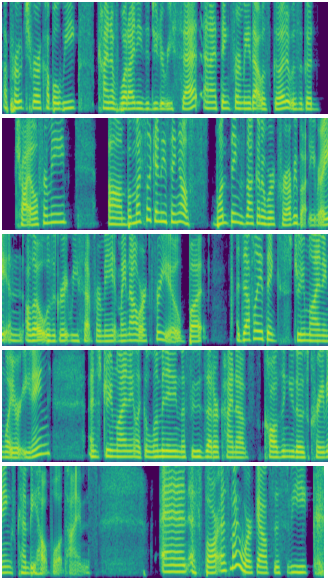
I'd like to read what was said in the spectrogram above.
approach for a couple weeks, kind of what I need to do to reset. And I think for me, that was good. It was a good trial for me. Um, but much like anything else, one thing's not going to work for everybody, right? And although it was a great reset for me, it might not work for you. But I definitely think streamlining what you're eating and streamlining, like eliminating the foods that are kind of causing you those cravings, can be helpful at times. And as far as my workouts this week,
